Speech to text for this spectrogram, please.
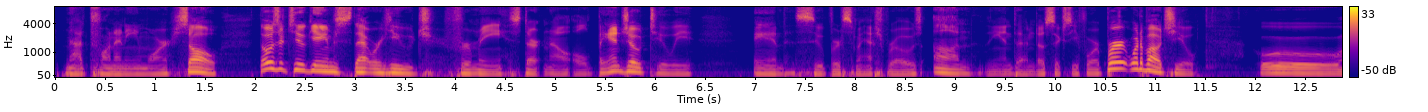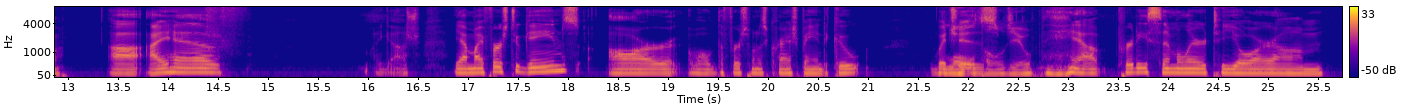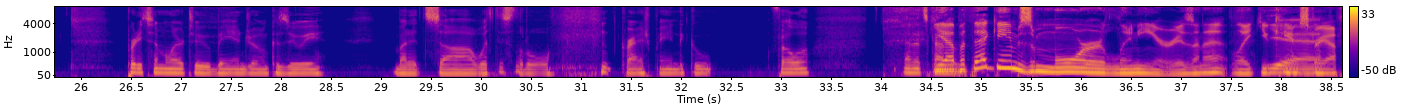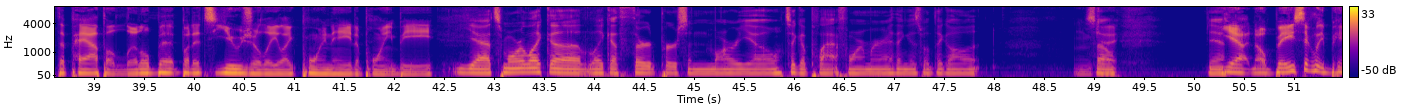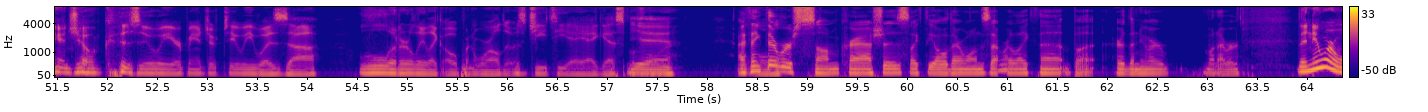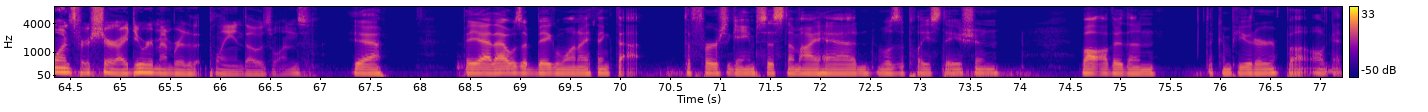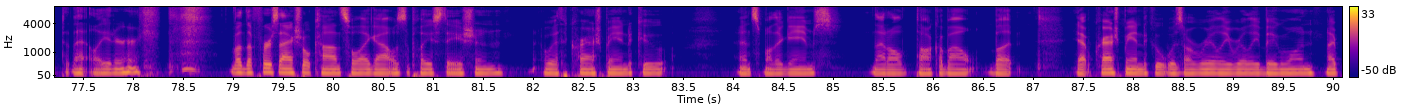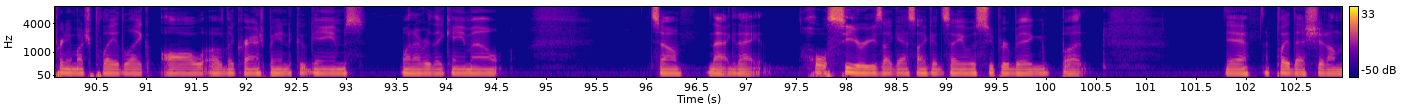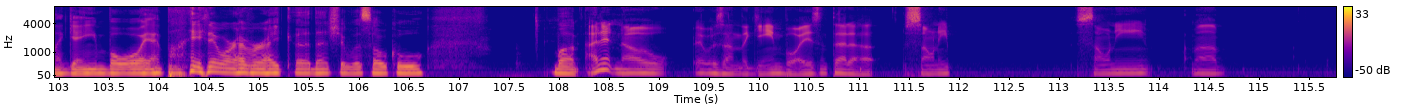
not fun anymore. So those are two games that were huge for me starting out. Old Banjo Tooie and Super Smash Bros. on the Nintendo 64. Bert, what about you? Ooh, uh, I have. My gosh, yeah. My first two games are well. The first one is Crash Bandicoot, which Lol is told you. yeah, pretty similar to your um, pretty similar to Banjo and Kazooie, but it's uh with this little Crash Bandicoot fella, and it's kind Yeah, of but that game's more linear, isn't it? Like you Yeah. can stray off the path a little bit, but it's usually like point A to point B. yeah, it's more like a like a third person Mario. It's like a platformer, I think is what they call it. So, Okay. Yeah. Yeah, no, basically Banjo Kazooie or Banjo Tooie was uh literally like open world. It was GTA, I guess, before. Yeah. I think there were some crashes, like the older ones that were like that, but or the newer whatever. The newer ones for sure. I do remember playing those ones. Yeah. But yeah, that was a big one. I think that the first game system I had was the PlayStation. Well, other than the computer, but I'll get to that later. But the first actual console I got was the PlayStation with Crash Bandicoot and some other games that I'll talk about. But yep, Crash Bandicoot was a really, really big one. I pretty much played like all of the Crash Bandicoot games whenever they came out. So that that whole series, I guess I could say, was super big. But yeah, I played that shit on the Game Boy. I played it wherever I could. That shit was so cool. But I didn't know it was on the Game Boy. Isn't that a Sony Sony uh,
